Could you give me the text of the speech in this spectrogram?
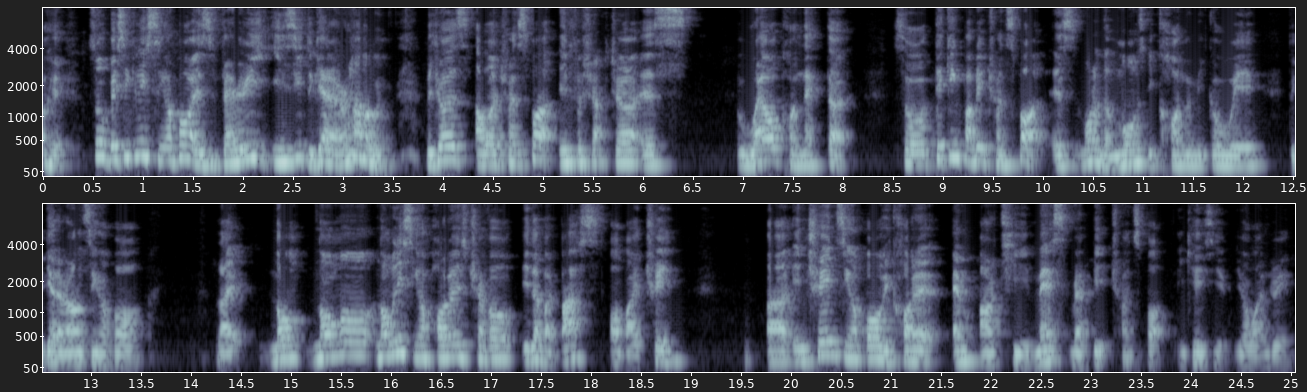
Okay, so basically Singapore is very easy to get around because our transport infrastructure is well connected. So taking public transport is one of the most economical way to get around Singapore. Like norm, normal normally Singaporeans travel either by bus or by train uh, in train Singapore, we call it MRT, Mass Rapid Transport, in case you, you're wondering.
